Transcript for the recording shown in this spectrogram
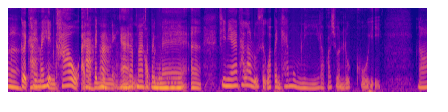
อ่าเกิดใครค่ะมาเห็นเข้าอาจจะค่ะเป็นมุมอย่างนั้นอ่าน่าขจะองเป็นคุณมุมแม่นี้อ่าทีเนี้ยถ้าเรารู้สึกว่าเป็นแค่มุมนี้ เราก็ชวนลูกคุยเนาะ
